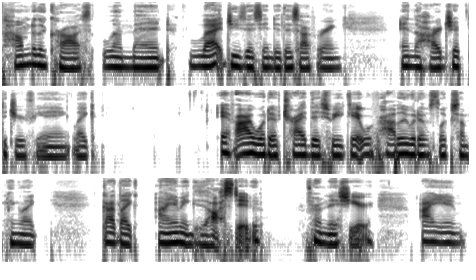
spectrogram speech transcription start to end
come to the cross, lament, let Jesus into the suffering and the hardship that you're feeling. Like, if I would have tried this week, it would probably would have looked something like, God, like, I am exhausted from this year. I am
